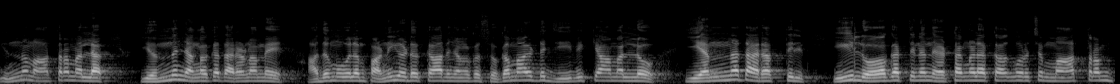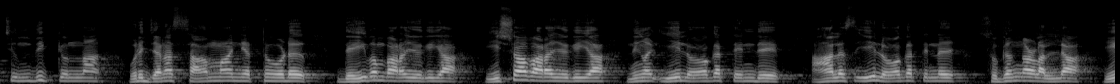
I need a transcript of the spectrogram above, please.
ഇന്ന് മാത്രമല്ല എന്നും ഞങ്ങൾക്ക് തരണമേ. അതുമൂലം പണിയെടുക്കാതെ ഞങ്ങൾക്ക് സുഖമായിട്ട് ജീവിക്കാമല്ലോ എന്ന തരത്തിൽ ഈ ലോകത്തിന്റെ നേട്ടങ്ങളെക്കുറിച്ച് മാത്രം ചിന്തിക്കുന്ന ഒരു ജനസാമാന്യത്തോട് ദൈവം പറയുകയാ ഈശോ പറയുകയാ നിങ്ങൾ ഈ ലോകത്തിന്റെ ആലസ് ഈ ലോകത്തിന്റെ സുഖങ്ങളല്ല ഈ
